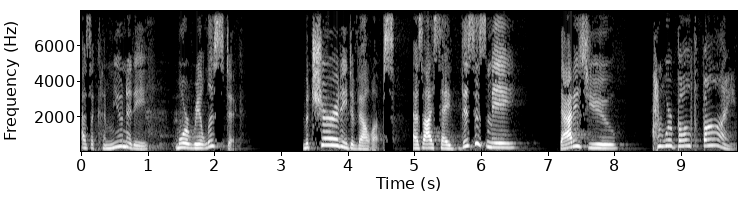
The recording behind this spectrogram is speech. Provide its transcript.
as a community more realistic. Maturity develops as I say, This is me, that is you, and we're both fine.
